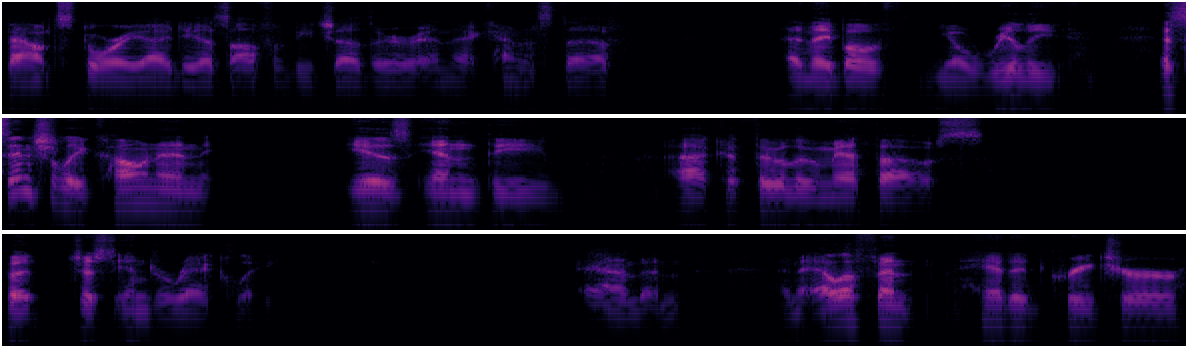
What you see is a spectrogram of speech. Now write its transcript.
bounced story ideas off of each other and that kind of stuff. And they both, you know, really, essentially, Conan is in the uh, Cthulhu mythos, but just indirectly. And an an elephant-headed creature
